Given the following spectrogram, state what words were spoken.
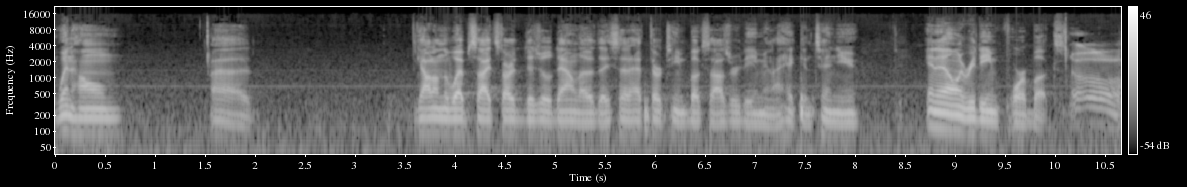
went home, uh, got on the website, started digital download. They said I had 13 books I was redeeming. I hit continue, and it only redeemed four books, Oh,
